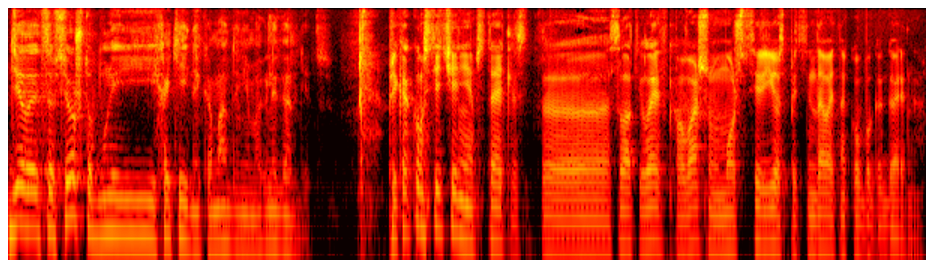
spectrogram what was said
делается все, чтобы мы и хоккейной командой не могли гордиться. При каком стечении обстоятельств э, Салат Юлаев, по-вашему, может всерьез претендовать на Кубок Гагарина?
